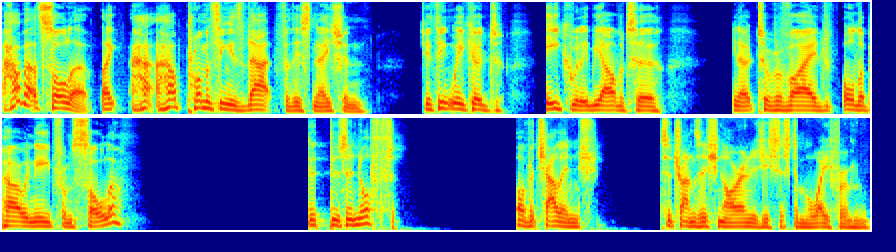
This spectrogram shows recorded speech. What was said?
how about solar? Like, how, how promising is that for this nation? Do you think we could equally be able to you know, to provide all the power we need from solar? There's enough of a challenge to transition our energy system away from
